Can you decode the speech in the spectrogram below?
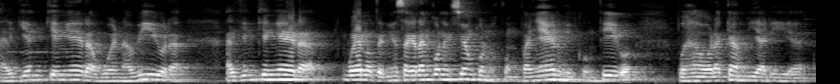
Alguien quien era buena vibra, alguien quien era, bueno, tenía esa gran conexión con los compañeros y contigo, pues ahora cambiaría.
